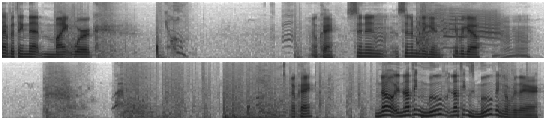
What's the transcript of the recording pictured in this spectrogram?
Type of thing that might work. Okay, cinnamon, cinnamon again. Here we go. Okay. No, nothing move. Nothing's moving over there.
